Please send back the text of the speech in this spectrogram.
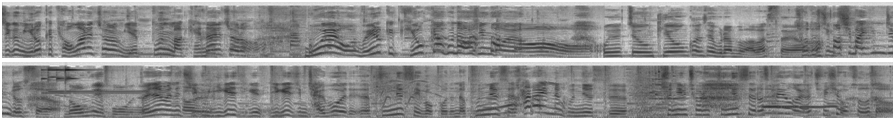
지금 이렇게 병아리처럼 예쁜 막 개나리처럼 뭐예요? 왜 이렇게 귀엽게 하고 나오신 거예요? 오늘 좀 귀여운 컨셉으로 한번 와봤어요. 저도 지금 치마 힘 좀 줬어요. 너무 예뻐 오늘. 왜냐면은 지금 이게 지금 이게 지금 잘 보여야 돼. 나 good news 입었거든. 나 good news 살아있는 good news. 주님 저를 good news로 사용하여 주시옵소서.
